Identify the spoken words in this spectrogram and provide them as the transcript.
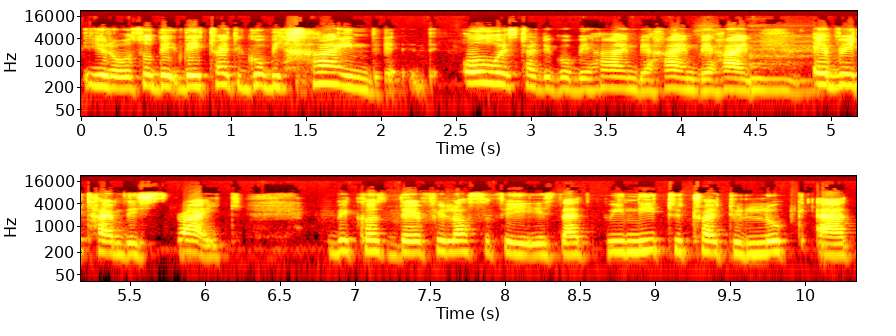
you know, so they, they try to go behind, they always try to go behind, behind, behind mm. every time they strike. Because their philosophy is that we need to try to look at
